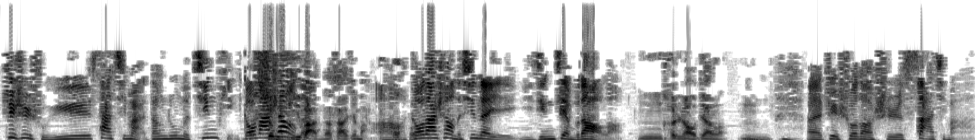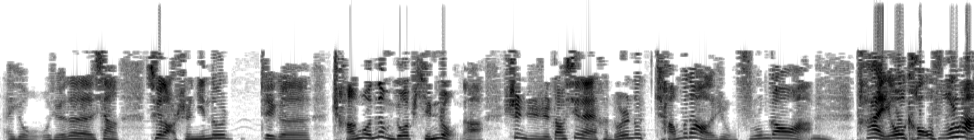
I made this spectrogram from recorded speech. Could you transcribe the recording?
这是属于萨琪玛当中的精品，高大升上级版的萨啊，高大上的现在也已经见不到了。嗯，很少见了。嗯，哎，这说到是萨琪玛，哎呦，我觉得像崔老师，您都这个尝过那么多品种的，甚至是到现在很多人都尝不到的这种芙蓉糕啊，嗯太有口福了。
